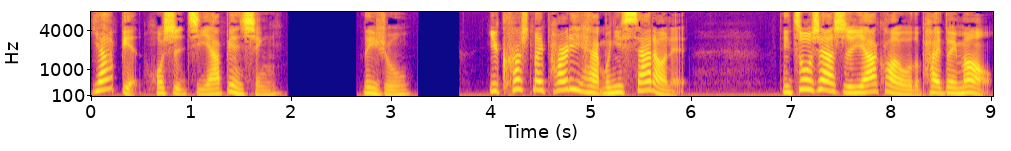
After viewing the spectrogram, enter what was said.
压扁或是挤压变形。 例如，You crushed my party hat when you sat on it。你坐下时压垮了我的派对帽。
